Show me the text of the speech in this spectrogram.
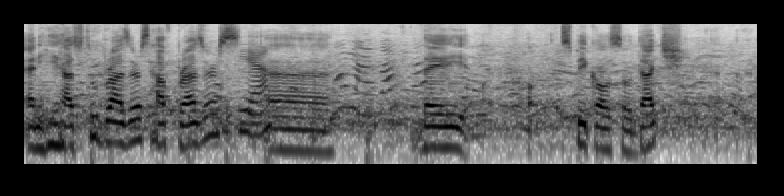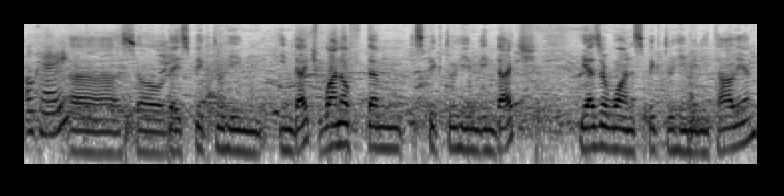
And he has two brothers, half brothers. Yeah. Uh, they speak also Dutch, Okay. uh, so they speak to him in Dutch. One of them speak to him in Dutch, the other one speak to him in Italian.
